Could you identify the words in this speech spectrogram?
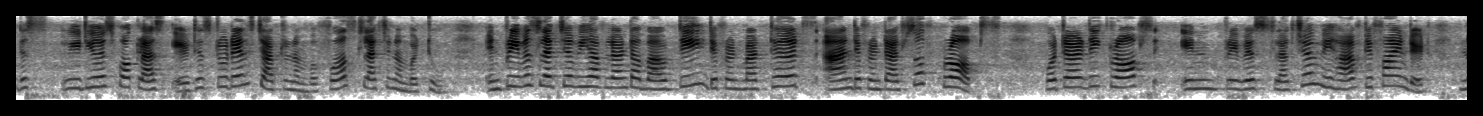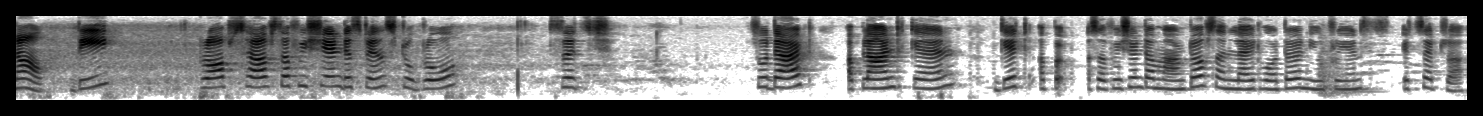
This video is for class 8 students, chapter number 1st, lecture number 2. In previous lecture, we have learnt about the different methods and different types of crops. What are the crops? In previous lecture, we have defined it. Now, the crops have sufficient distance to grow such so that a plant can get a, sufficient amount of sunlight water nutrients etc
